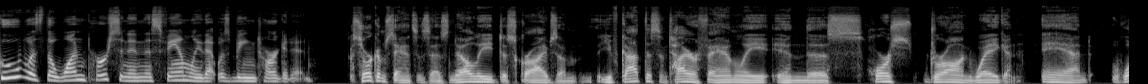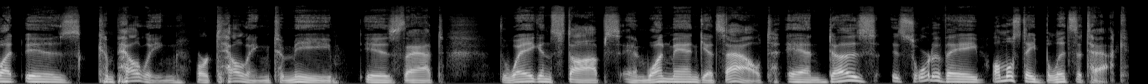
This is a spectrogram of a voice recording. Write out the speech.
Who was the one person in this family that was being targeted? circumstances as Nellie describes them, you've got this entire family in this horse drawn wagon. And what is compelling or telling to me is that the wagon stops and one man gets out and does sort of a almost a blitz attack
